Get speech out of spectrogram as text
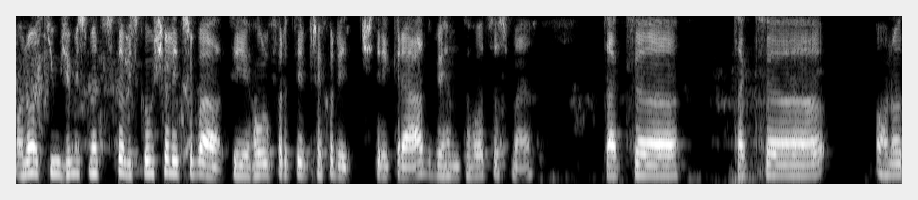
Ono tím, že my jsme si to vyzkoušeli třeba ty Holferty přechody čtyřikrát během toho, co jsme, tak, eh, tak eh, ono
